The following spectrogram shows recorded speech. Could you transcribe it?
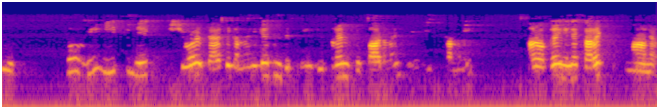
lose. So we need to make sure that the communication between different departments in each company are occurring in a correct manner.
